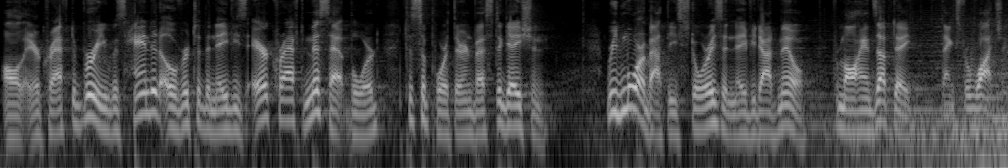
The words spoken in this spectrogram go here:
All aircraft debris was handed over to the Navy's Aircraft Mishap Board to support their investigation. Read more about these stories at Navy.mil. From All Hands Update, thanks for watching.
